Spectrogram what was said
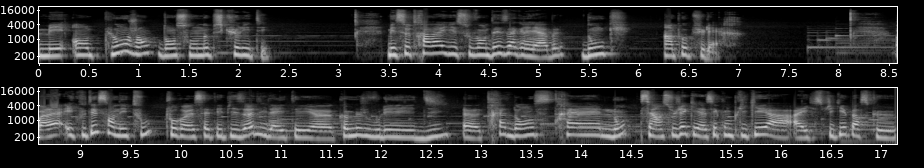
mais en plongeant dans son obscurité. Mais ce travail est souvent désagréable, donc impopulaire. Voilà, écoutez, c'en est tout pour euh, cet épisode. Il a été, euh, comme je vous l'ai dit, euh, très dense, très long. C'est un sujet qui est assez compliqué à, expliquer parce que,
